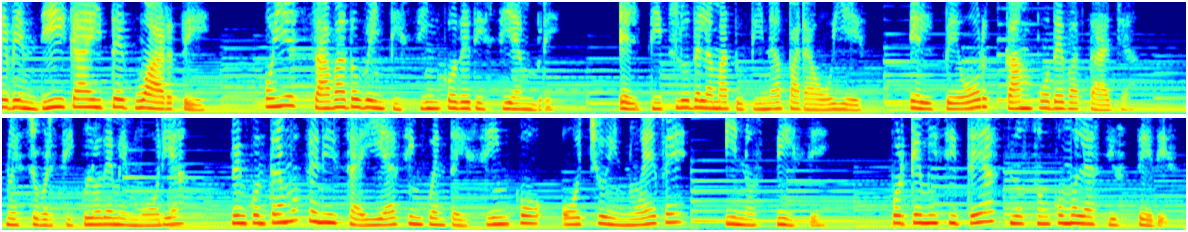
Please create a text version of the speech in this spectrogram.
te bendiga y te guarde. Hoy es sábado 25 de diciembre. El título de la matutina para hoy es El peor campo de batalla. Nuestro versículo de memoria lo encontramos en Isaías 55, 8 y 9 y nos dice, Porque mis ideas no son como las de ustedes,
